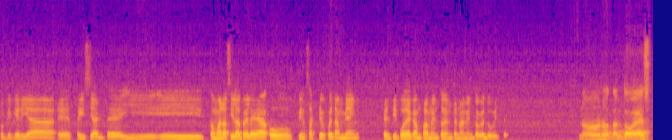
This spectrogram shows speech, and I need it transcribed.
porque quería eh, pacearte y, y tomar así la pelea o piensas que fue también el tipo de campamento de entrenamiento que tuviste? No, no tanto eso,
